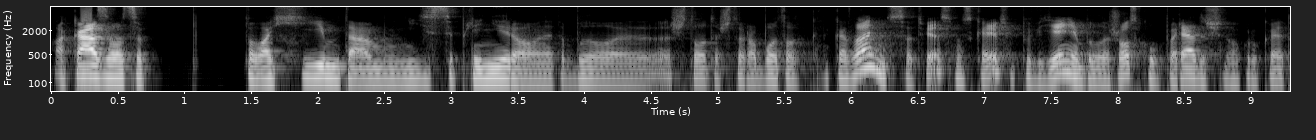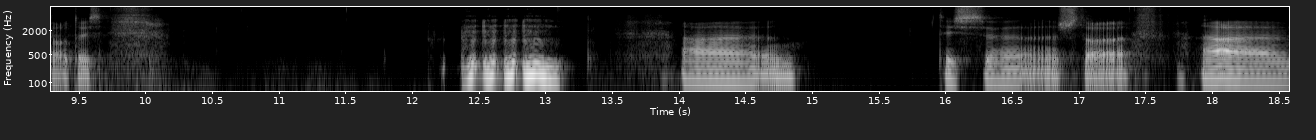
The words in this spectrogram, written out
оказываться плохим, там, недисциплинированным, это было что-то, что работало как наказание, то, соответственно, скорее всего, поведение было жестко упорядочено вокруг этого. То есть а, то есть, э, что а,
